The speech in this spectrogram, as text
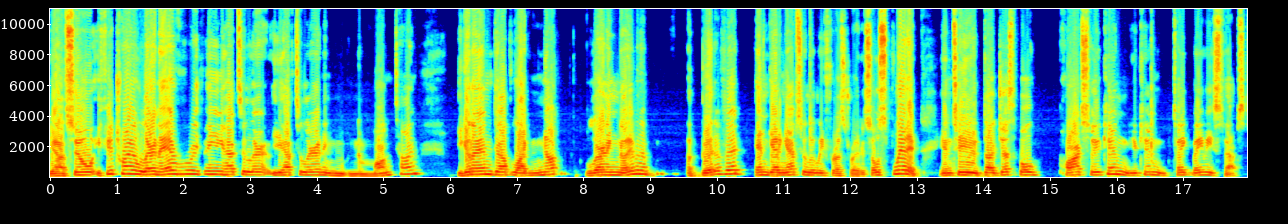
Yeah, so if you try to learn everything you had to learn, you have to learn in, in a month time, you're gonna end up like not learning not even a, bit of it and getting absolutely frustrated. So split it into digestible parts so you can you can take baby steps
